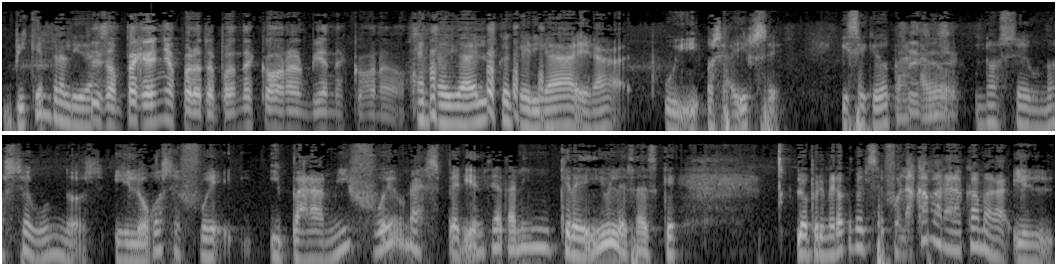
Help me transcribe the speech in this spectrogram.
vi que en realidad... Sí, son pequeños, pero te pueden descojonar bien descojonados. En realidad él lo que quería era huir, o sea, irse. Y se quedó parado, no sé, unos segundos. Y luego se fue. Y para mí fue una experiencia tan increíble, ¿sabes? Que lo primero que pensé fue la cámara, la cámara. Y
